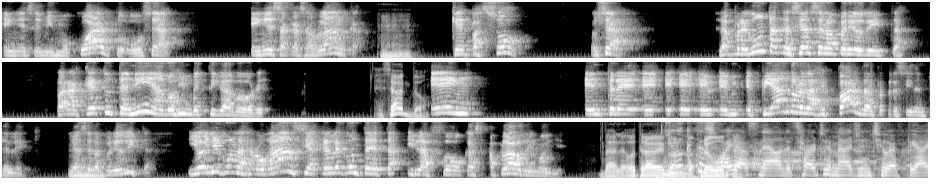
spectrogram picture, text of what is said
en ese mismo cuarto, o sea, en esa Casa Blanca. Ujú. ¿Qué pasó? O sea, la pregunta que se hace la periodista, ¿para qué tú tenías dos investigadores Exacto. en entre eh, eh, eh, eh, espiándole las espaldas al presidente electo, le hace Ujú. la periodista. Y oye con la arrogancia que él le contesta y las focas aplauden, oye. Dale, otra vez You look at this White pregunta. House now, and it's hard to imagine two FBI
